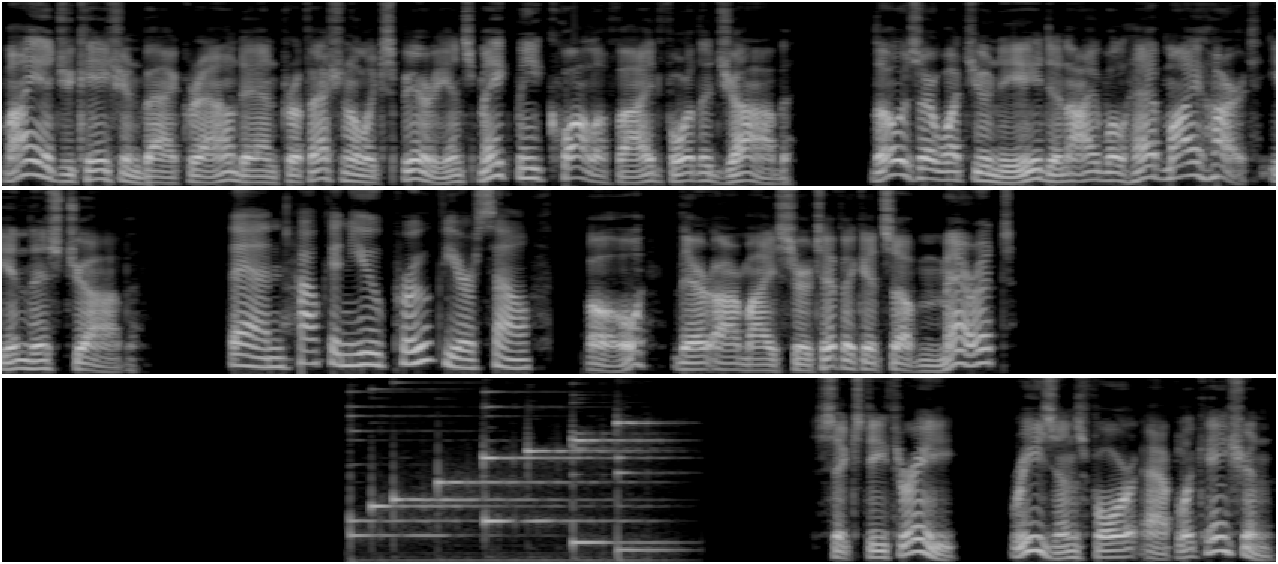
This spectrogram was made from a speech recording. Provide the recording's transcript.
My education background and professional experience make me qualified for the job. Those are what you need, and I will have my heart in this job. Then how can you prove yourself? Oh, there are my certificates of merit. Sixty-three reasons for application.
